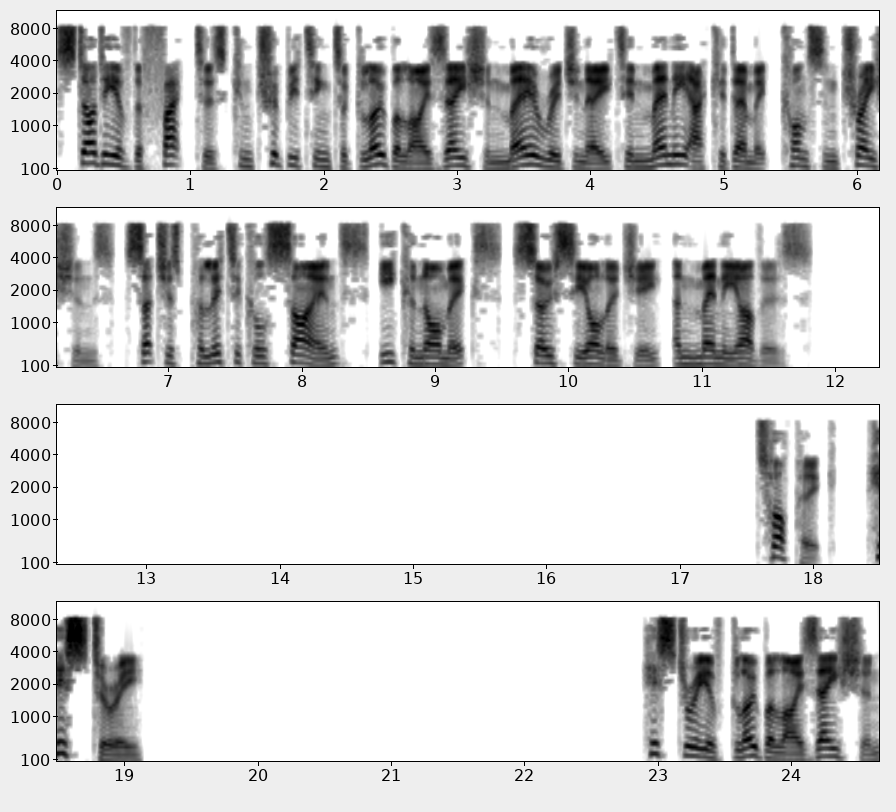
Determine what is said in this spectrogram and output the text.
Study of the factors contributing to globalization may originate in many academic concentrations, such as political science, economics, sociology, and many others. History History of globalization,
